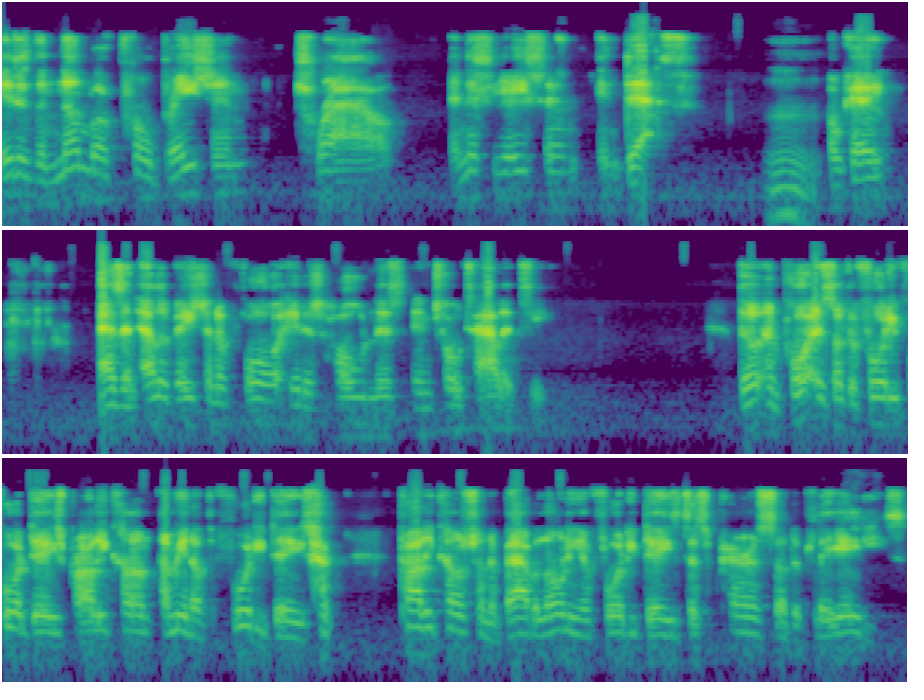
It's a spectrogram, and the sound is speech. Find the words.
It is the number of probation, trial, initiation, and death. Mm. Okay. As an elevation of four, it is wholeness and totality. The importance of the 44 days probably come, I mean, of the 40 days, probably comes from the Babylonian 40 days disappearance of the Pleiades,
